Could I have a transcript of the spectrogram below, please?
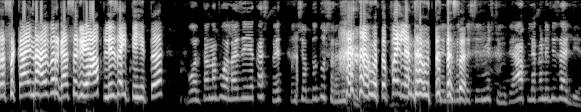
तसं काय नाही बरं का सगळी आपली जायती हिथं. बोलताना बोलायचं एक असतंय पण शब्द दुसरं. होतं पहिल्यांदा होतं पहिल्यांदा तसं. तशीच मिस्टेक होती. आपल्याकडे बी झाली.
